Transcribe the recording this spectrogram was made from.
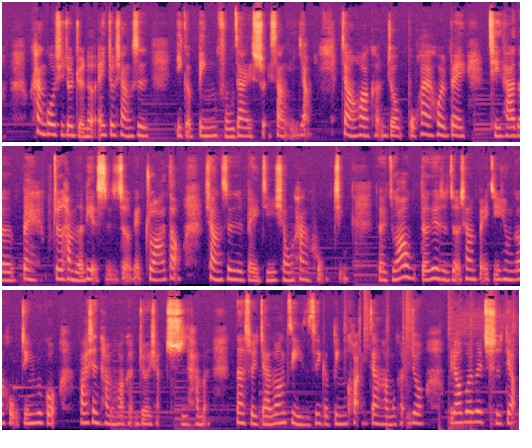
看过去就觉得，哎、就像是一个冰浮在水上一样。这样的话，可能就不会会被其他的被就是他们的猎食者给抓到，像是北极熊和虎鲸。对，主要的猎食者像北极熊跟虎鲸，如果发现他们的话，可能就会想吃他们。那所以假装自己只是一个冰块，这样他们可能就比较不会被吃掉。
